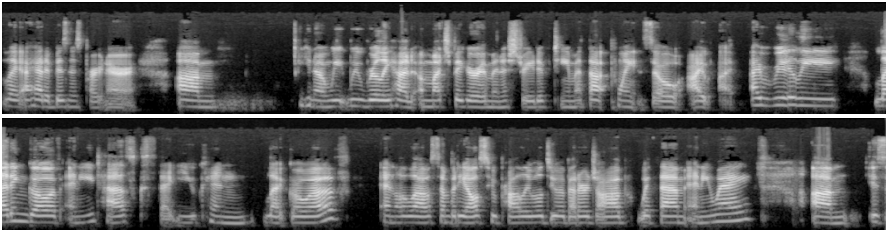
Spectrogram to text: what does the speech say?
Like I had a business partner. Um, you know, we we really had a much bigger administrative team at that point. So I, I I really letting go of any tasks that you can let go of and allow somebody else who probably will do a better job with them anyway um, is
